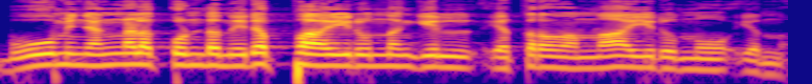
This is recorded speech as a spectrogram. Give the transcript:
ഭൂമി ഞങ്ങളെക്കൊണ്ട് നിരപ്പായിരുന്നെങ്കിൽ എത്ര നന്നായിരുന്നു എന്ന്.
